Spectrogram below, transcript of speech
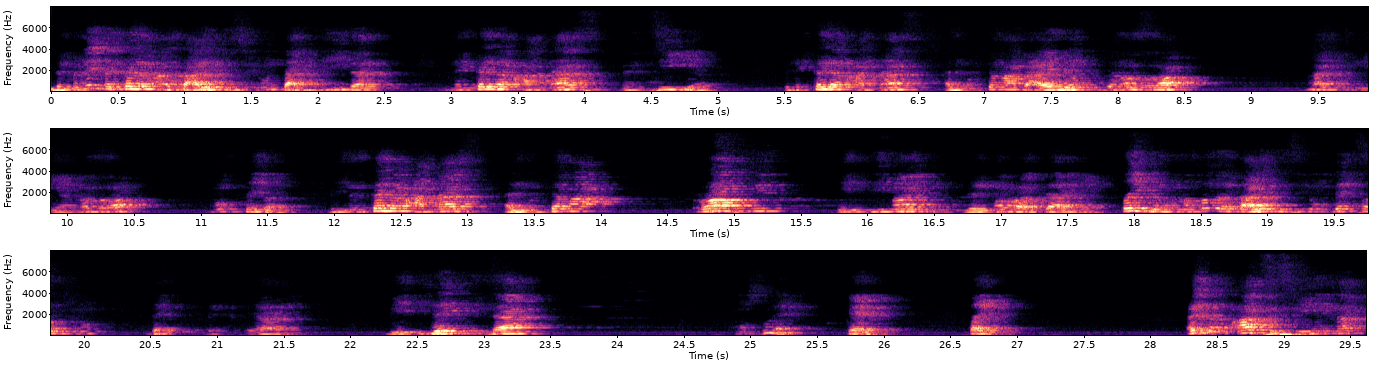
لما نيجي نتكلم عن التعليم في السجون تحديدا بنتكلم عن ناس منسية. بنتكلم عن ناس المجتمع بعينهم بنظرة دونيه نظرة مبطله بنتكلم عن ناس المجتمع رافض اندماجهم للمرة الثانية طيب لما ننتظر التعليم في السجون بيحصل شنو؟ يعني باتجاه انسان مصلح كيف؟ طيب عندك اكسس في إنك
